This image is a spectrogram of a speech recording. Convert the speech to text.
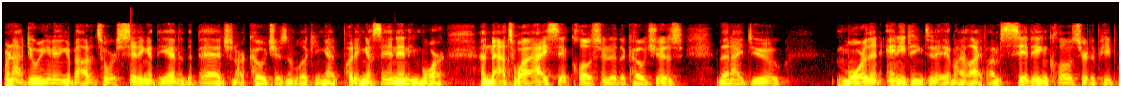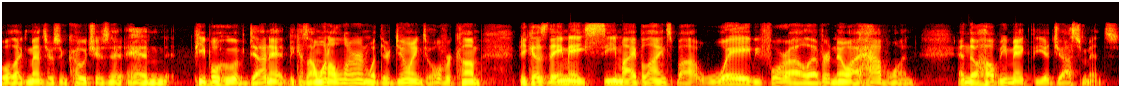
we're not doing anything about it so we're sitting at the end of the bench and our coach isn't looking at putting us in anymore and that's why I sit closer to the coaches than I do more than anything today in my life. I'm sitting closer to people like mentors and coaches and, and people who have done it because I want to learn what they're doing to overcome because they may see my blind spot way before I'll ever know I have one and they'll help me make the adjustments.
